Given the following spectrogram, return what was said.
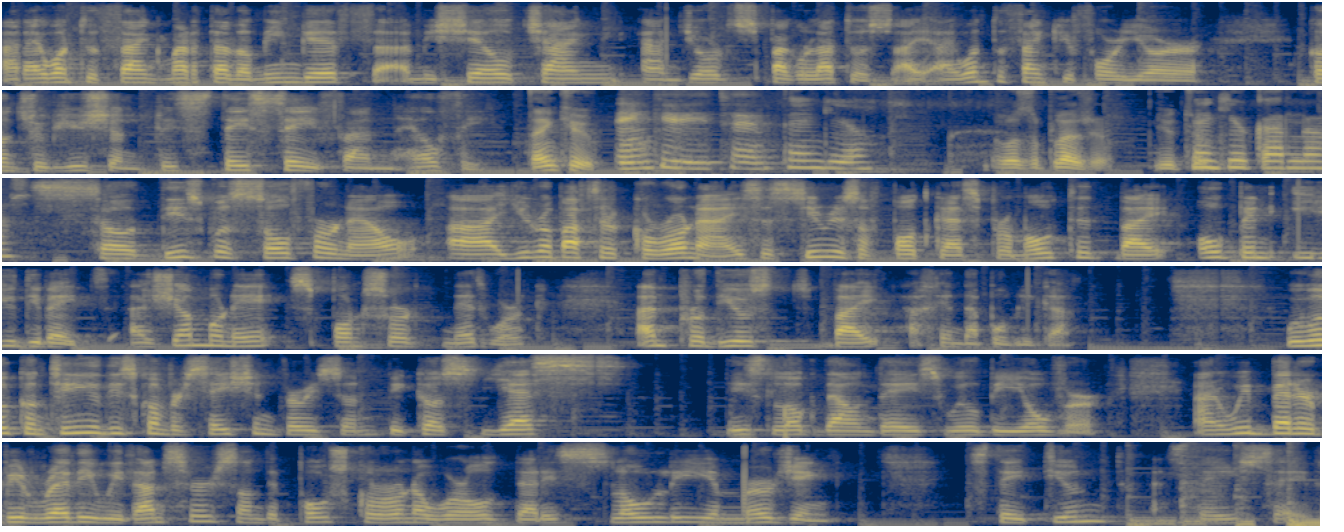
And I want to thank Marta Dominguez, uh, Michelle Chang, and George Pagoulatos. I, I want to thank you for your contribution. Please stay safe and healthy. Thank you. Thank you, you too. Thank you. It was a pleasure. You too. Thank you, Carlos. So this was all for now. Uh, Europe After Corona is a series of podcasts promoted by Open EU Debate, a Jean Monnet sponsored network, and produced by Agenda Pública. We will continue this conversation very soon because, yes, these lockdown days will be over, and we better be ready with answers on the post corona world that is slowly emerging. Stay tuned and stay safe.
